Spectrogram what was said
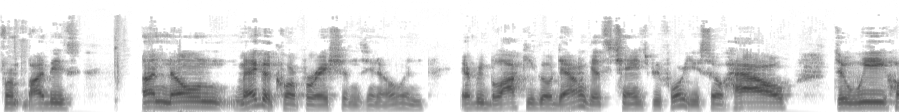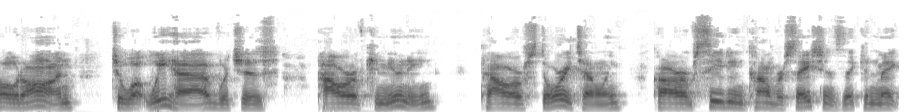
from by these unknown mega corporations, you know, and every block you go down gets changed before you. So how do we hold on to what we have, which is power of communing, power of storytelling, of seeding conversations that can make,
